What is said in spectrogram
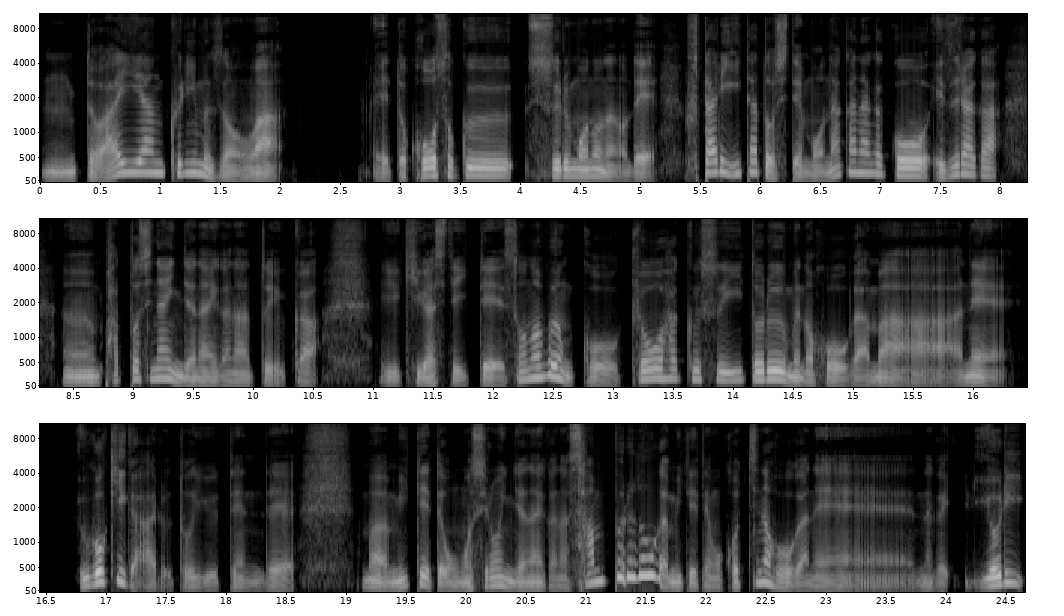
うんと、アイアンクリムゾンは、えっ、と、拘束するものなので、二人いたとしても、なかなかこう、絵面が、うん、パッとしないんじゃないかなというか、いう気がしていて、その分、こう、脅迫スイートルームの方が、まあね、動きがあるという点で、まあ見てて面白いんじゃないかな。サンプル動画見ててもこっちの方がね、なんかより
